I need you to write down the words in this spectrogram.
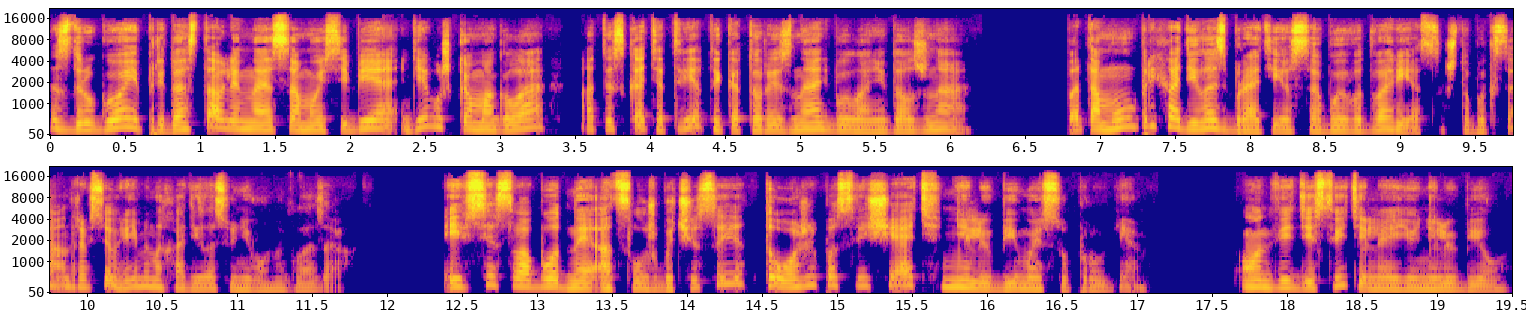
С другой, предоставленная самой себе, девушка могла отыскать ответы, которые знать была не должна. Потому приходилось брать ее с собой во дворец, чтобы Ксандра все время находилась у него на глазах. И все свободные от службы часы тоже посвящать нелюбимой супруге. Он ведь действительно ее не любил.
